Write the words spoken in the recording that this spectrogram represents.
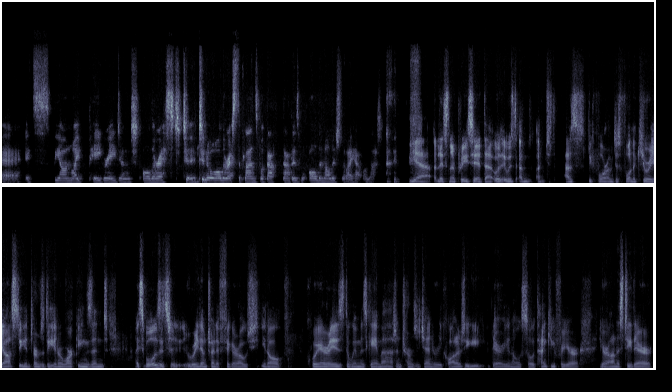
uh, it's beyond my pay grade and all the rest to to know all the rest of the plans. But that that is all the knowledge that I have on that. yeah, listen, I appreciate that. It was I'm I'm just as before. I'm just full of curiosity in terms of the inner workings, and I suppose it's really I'm trying to figure out, you know. Where is the women's game at in terms of gender equality there? You know, so thank you for your your honesty there.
